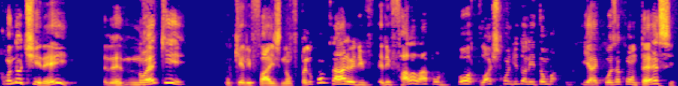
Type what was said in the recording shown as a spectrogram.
quando eu tirei, não é que o que ele faz, não, pelo contrário, ele, ele fala lá, pô, pô, lote escondido ali, então, e a coisa acontece,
